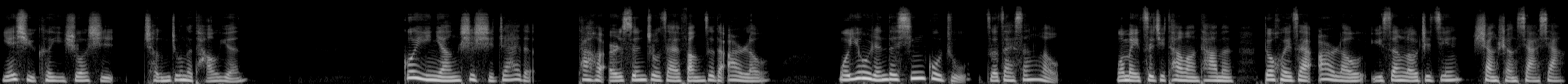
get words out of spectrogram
也许可以说是城中的桃源。郭姨娘是石斋的，她和儿孙住在房子的二楼，我佣人的新雇主则在三楼。我每次去探望他们，都会在二楼与三楼之间上上下下，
